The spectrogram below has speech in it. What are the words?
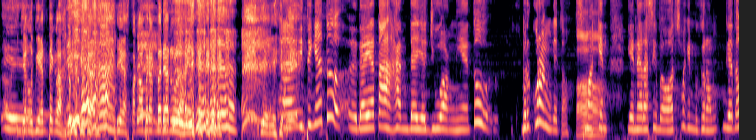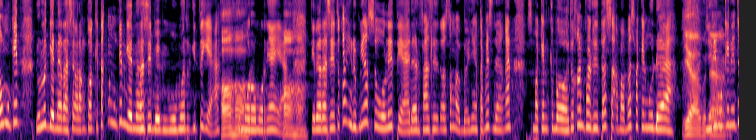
Eh, yang lebih enteng lah gitu ya. setengah berat badan lah. Eh, intinya tuh eh, daya tahan, daya juangnya itu berkurang gitu. Ah. Semakin generasi bawah tuh semakin berkurang. Nggak tahu mungkin dulu generasi orang tua kita kan mungkin generasi baby boomer gitu ya, Ah. umur-umurnya ya. Ah. Generasi itu kan hidupnya sulit ya dan fasilitas tuh nggak banyak. Tapi sedangkan semakin ke bawah itu kan fasilitas apa-apa semakin mudah. Benar. Jadi mungkin itu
